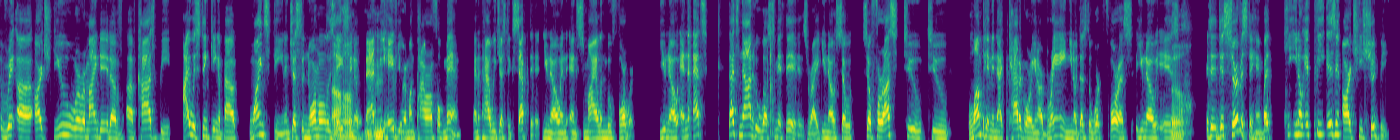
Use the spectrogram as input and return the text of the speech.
uh, Arch, you were reminded of of Cosby. I was thinking about Weinstein and just the normalization uh-huh. of bad mm-hmm. behavior among powerful men and how we just accept it, you know, and and smile and move forward, you know, and that's that's not who Will Smith is, right? You know, so so for us to to lump him in that category in our brain, you know, does the work for us, you know, is oh. is a disservice to him. But he, you know, if he isn't Arch, he should be.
